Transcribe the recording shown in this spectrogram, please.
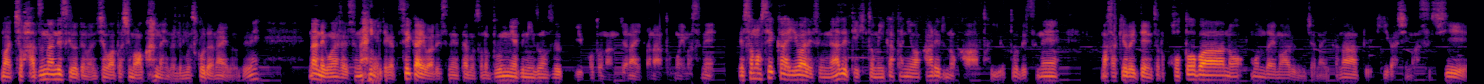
まあちょっとはずなんですけど、でも一応私もわかんないので息子ではないのでね。なんでごめんなさい。何が言いたいか世界はですね、多分その文脈に依存するっていうことなんじゃないかなと思いますね。で、その世界はですね、なぜ敵と味方に分かれるのかというとですね、まあ、先ほど言ったようにその言葉の問題もあるんじゃないかなという気がしますし、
